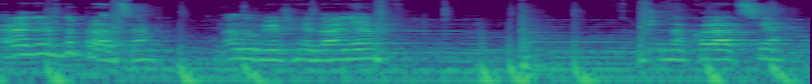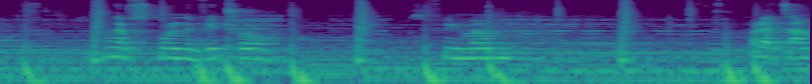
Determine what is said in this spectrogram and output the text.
Ale też do pracy. Na drugie śniadanie. Czy na kolację. Na wspólny wieczór z filmem. Polecam.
